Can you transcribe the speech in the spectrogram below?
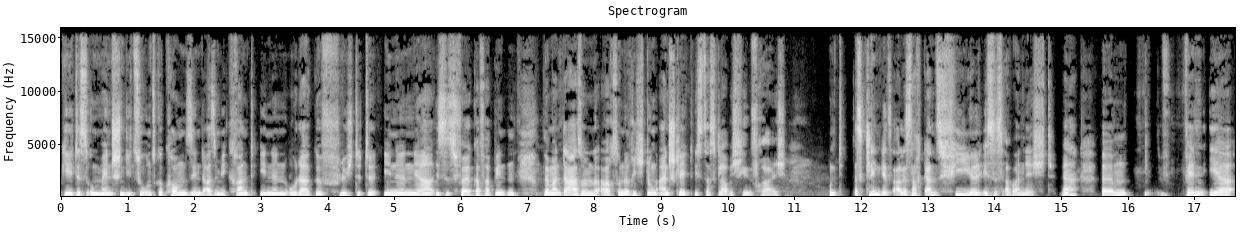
Geht es um Menschen, die zu uns gekommen sind, also MigrantInnen oder GeflüchteteInnen? Ja, ist es völkerverbindend? Wenn man da so auch so eine Richtung einschlägt, ist das, glaube ich, hilfreich. Und das klingt jetzt alles nach ganz viel, ist es aber nicht. Ja, ähm, wenn ihr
